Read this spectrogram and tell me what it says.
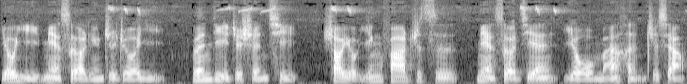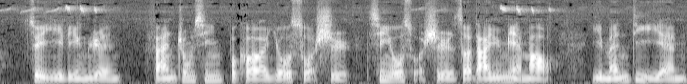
有以面色灵之者矣。温帝之神气，稍有英发之姿，面色间有蛮狠之相。最易凌人。凡中心不可有所事，心有所事，则达于面貌。以门第言，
